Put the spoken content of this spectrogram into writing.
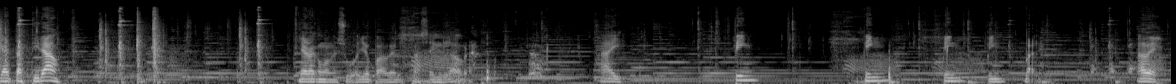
Ya estás tirado. Y ahora cómo me subo yo para ver, para seguir la obra. Ahí. Ping. Ping. Ping. Ping. Vale. A ver.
